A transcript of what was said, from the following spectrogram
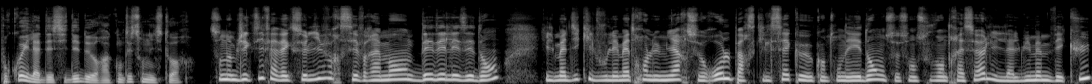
Pourquoi il a décidé de raconter son histoire? Son objectif avec ce livre, c'est vraiment d'aider les aidants. Il m'a dit qu'il voulait mettre en lumière ce rôle parce qu'il sait que quand on est aidant, on se sent souvent très seul. Il l'a lui-même vécu.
